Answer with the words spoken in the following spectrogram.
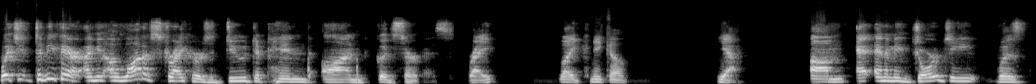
Which, to be fair, I mean, a lot of strikers do depend on good service, right? Like, Nico, yeah. Um, and, and I mean, Georgie was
